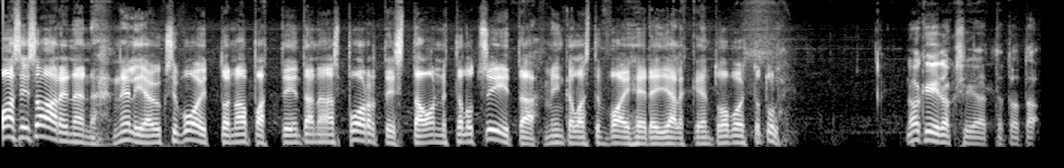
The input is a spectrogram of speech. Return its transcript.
Pasi Saarinen, 4-1 voitto napattiin tänään Sportista. Onnittelut siitä, minkälaisten vaiheiden jälkeen tuo voitto tuli? No kiitoksia, että tota,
